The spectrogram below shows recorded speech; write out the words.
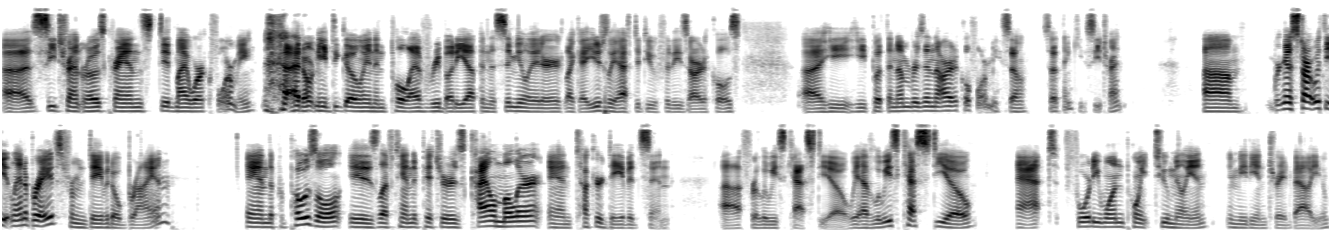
uh, C. Trent Rosecrans did my work for me. I don't need to go in and pull everybody up in the simulator like I usually have to do for these articles. Uh, he he put the numbers in the article for me. So so thank you, C. Trent. Um, we're going to start with the Atlanta Braves from David O'Brien, and the proposal is left-handed pitchers Kyle Muller and Tucker Davidson uh, for Luis Castillo. We have Luis Castillo at 41.2 million in median trade value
